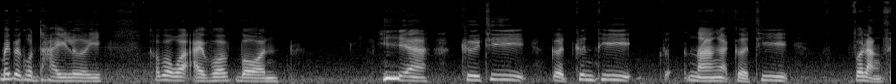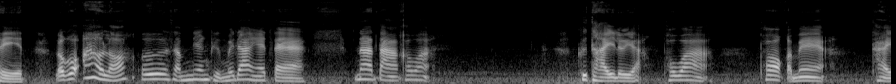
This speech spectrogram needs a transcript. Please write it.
ไม่เป็นคนไทยเลย เขาบอกว่า I was born here คือที่เกิดขึ้นที่นางอะเกิดที่ฝรั่งเศส แล้วก็อ้าวเหรอ เออสำเนียงถึงไม่ได้ไงแต่หน้าตาเขาอะคือไทยเลยอะเพราะว่าพ่อกับแม่ไทย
